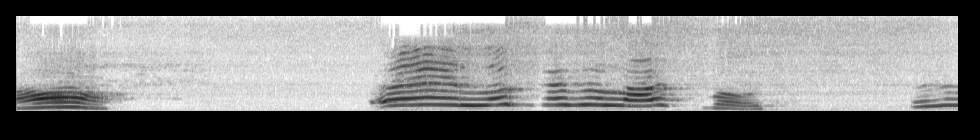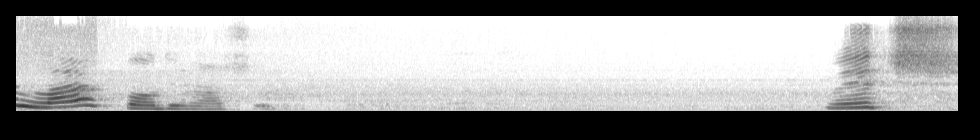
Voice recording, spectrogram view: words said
Ah. Hey, look, there's a lifeboat. There's a lifeboat in our ship. Which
